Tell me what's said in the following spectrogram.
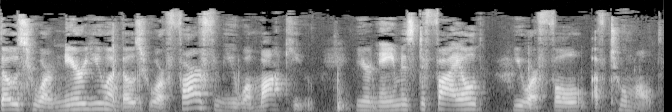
Those who are near you and those who are far from you will mock you. Your name is defiled. You are full of tumult.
